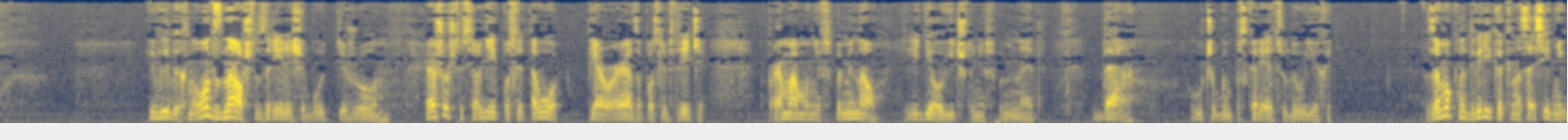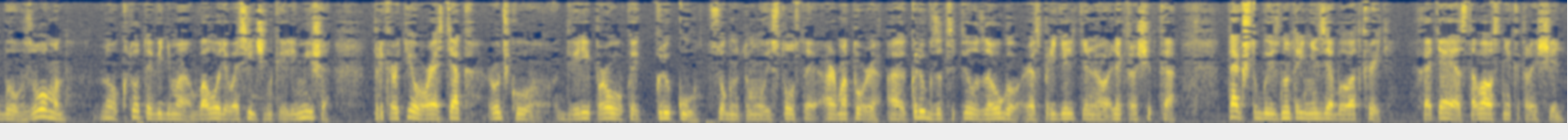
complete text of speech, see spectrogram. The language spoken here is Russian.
и выдохнул. Он знал, что зрелище будет тяжелым. Хорошо, что Сергей после того, первого раза после встречи, про маму не вспоминал или делал вид, что не вспоминает. Да, лучше бы им поскорее отсюда уехать. Замок на двери, как и на соседних, был взломан, но кто-то, видимо, Володя Васильченко или Миша, прикрутил в растяг ручку двери проволокой к крюку, согнутому из толстой арматуры, а крюк зацепил за угол распределительного электрощитка, так, чтобы изнутри нельзя было открыть, хотя и оставалась некоторая щель.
